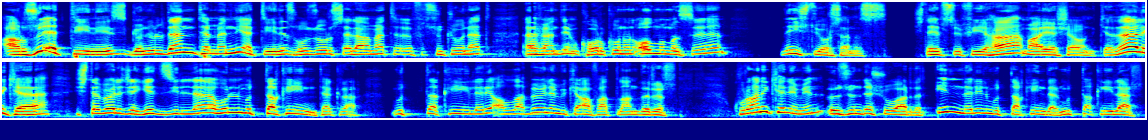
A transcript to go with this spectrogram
arzu ettiğiniz, gönülden temenni ettiğiniz huzur, selamet, e, sükunet, efendim korkunun olmaması ne istiyorsanız. İşte hepsi fiha ma yaşaun. Kezalike işte böylece yedzillahul muttakin tekrar. Muttakileri Allah böyle mükafatlandırır. Kur'an-ı Kerim'in özünde şu vardır. İnnelil muttakin der. Muttakiler.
